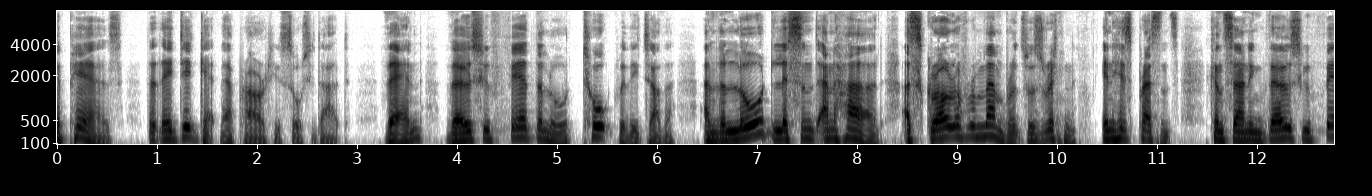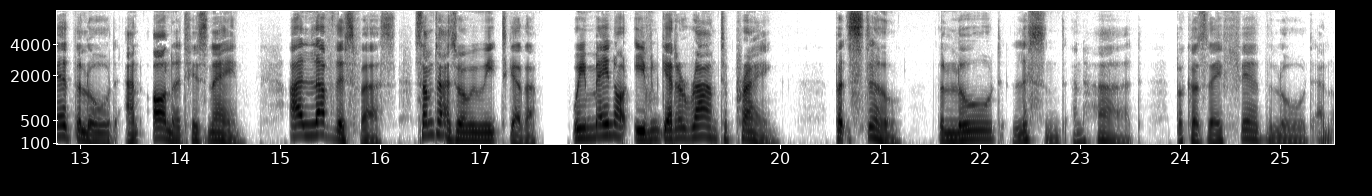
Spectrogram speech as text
appears that they did get their priorities sorted out. Then those who feared the Lord talked with each other, and the Lord listened and heard. A scroll of remembrance was written in his presence concerning those who feared the Lord and honoured his name. I love this verse. Sometimes when we meet together, we may not even get around to praying. But still, the Lord listened and heard, because they feared the Lord and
